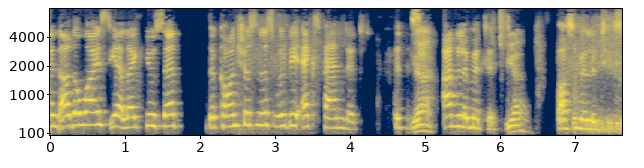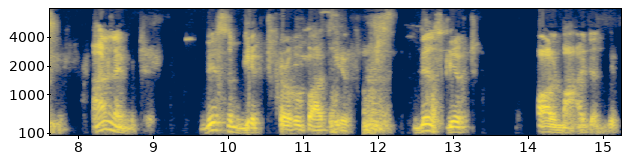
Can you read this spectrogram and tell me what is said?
And otherwise, yeah, like you said, the consciousness will be expanded. It's Yeah. unlimited Yeah, possibilities. unlimited. This gift Prabhupada gave. This gift, all Mahajan give.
